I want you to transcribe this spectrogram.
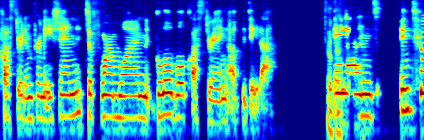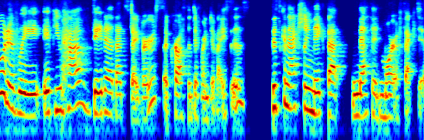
clustered information to form one global clustering of the data. Okay. And intuitively, if you have data that's diverse across the different devices, this can actually make that method more effective,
